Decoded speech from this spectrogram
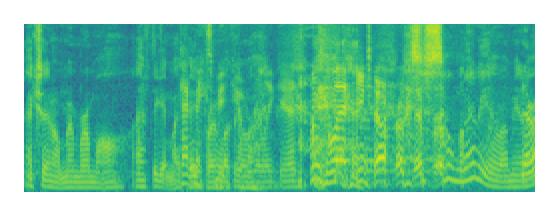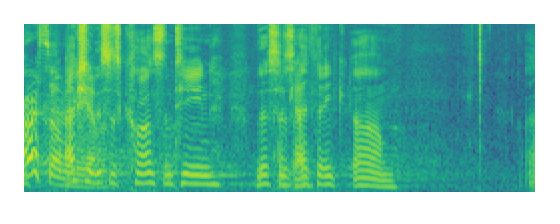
Actually, I don't remember them all. I have to get my That paper makes and me look feel them up. really good. I'm glad you don't remember. There's so many of them. You know? There are so many Actually, this is Constantine. This is, Okay. I think, um, I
